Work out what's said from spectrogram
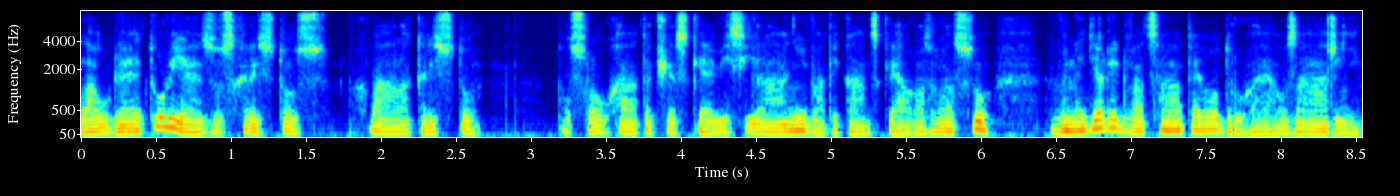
Laudetur Jezus Christus, chvála Kristu. Posloucháte české vysílání Vatikánského rozhlasu v neděli 22. září.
